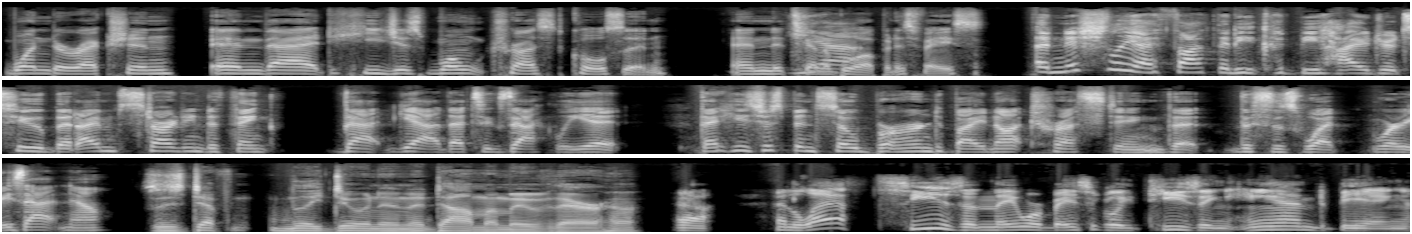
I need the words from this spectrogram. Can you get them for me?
one direction and that he just won't trust Coulson and it's gonna blow up in his face. Initially, I thought that he could be Hydra too, but I'm starting to think that, yeah, that's exactly it. That he's just been so burned by not trusting that this is what, where he's at now. So he's definitely doing an Adama move there, huh? Yeah. And last season they were basically teasing Hand being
